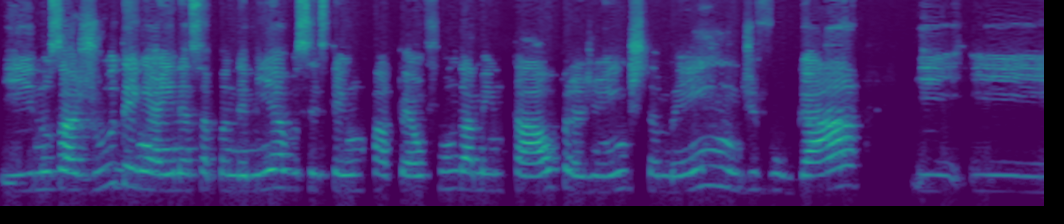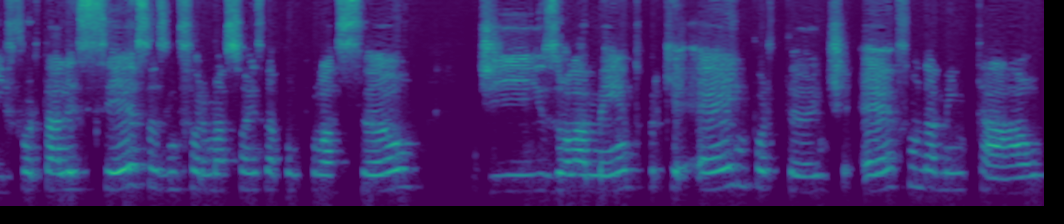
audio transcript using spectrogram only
e nos ajudem aí nessa pandemia. Vocês têm um papel fundamental para a gente também divulgar e, e, fortalecer essas informações na população de isolamento, porque é importante, é fundamental,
